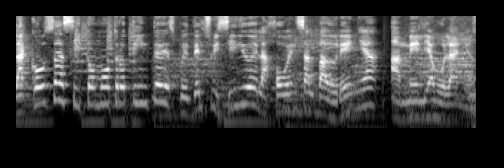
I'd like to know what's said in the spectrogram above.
la cosa sí tomó otro tinte después del suicidio de la joven salvadoreña Amelia Bolaños.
